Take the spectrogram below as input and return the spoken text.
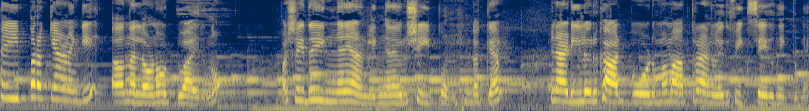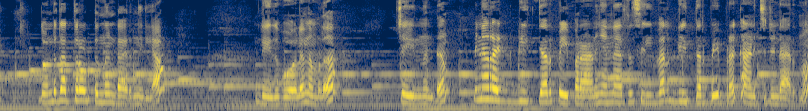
പേപ്പറൊക്കെ ആണെങ്കിൽ നല്ലോണം ഒട്ടുമായിരുന്നു. പക്ഷെ ഇത് ഇങ്ങനെയാണല്ലോ ഇങ്ങനെ ഒരു ഷേപ്പും ഇതൊക്കെ പിന്നെ അടിയിൽ ഒരു കാർഡ് ബോർഡുമ്മ മാത്രമാണല്ലോ ഇത് ഫിക്സ് ചെയ്ത് നിൽക്കുന്നത് അതുകൊണ്ട് ഇത് അത്ര ഒട്ടുന്നുണ്ടായിരുന്നില്ല. ഇത് ഇതുപോലെ നമ്മൾ ചെയ്യുന്നുണ്ട്. പിന്നെ റെഡ് ഗ്ലിറ്റർ പേപ്പറാണ് ഞാൻ നേരത്തെ സിൽവർ ഗ്ലിറ്റർ പേപ്പർ കാണിച്ചിട്ടുണ്ടായിരുന്നു.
